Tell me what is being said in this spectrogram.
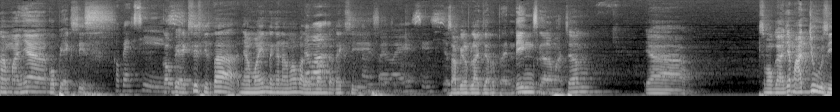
namanya kopi eksis. kopi eksis Kopi eksis kita nyamain dengan nama Palembang Tech Eksis. Ya sambil belajar branding segala macam. Ya semoga aja maju sih.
